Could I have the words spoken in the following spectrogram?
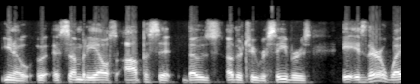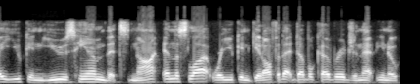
you know uh, somebody else opposite those other two receivers. Is there a way you can use him that's not in the slot where you can get off of that double coverage and that you know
